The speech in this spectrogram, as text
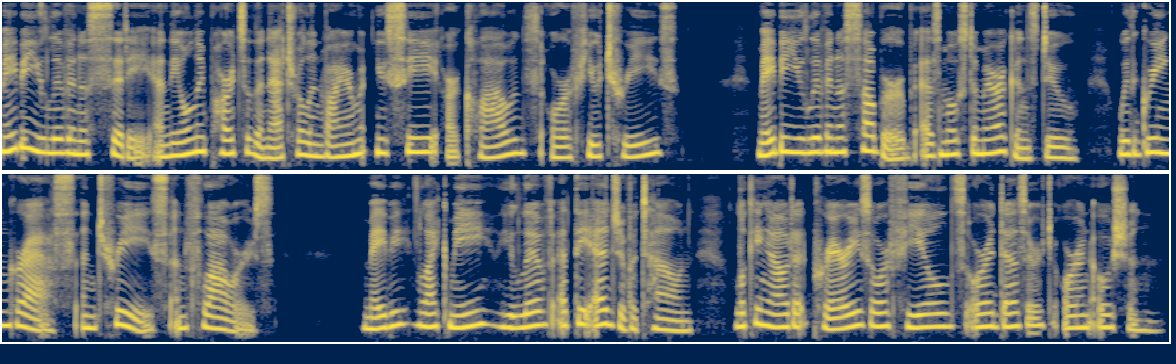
Maybe you live in a city and the only parts of the natural environment you see are clouds or a few trees. Maybe you live in a suburb, as most Americans do, with green grass and trees and flowers. Maybe, like me, you live at the edge of a town, looking out at prairies or fields or a desert or an ocean.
